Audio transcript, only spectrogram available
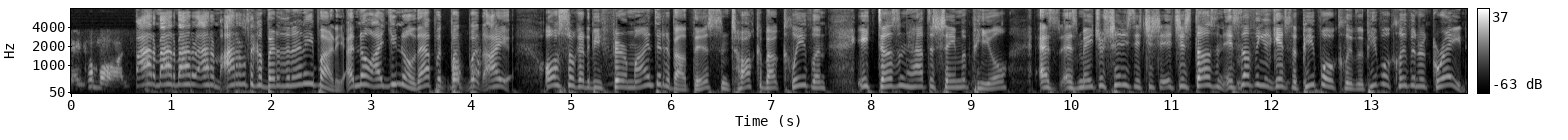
man. Come on. Adam, Adam, Adam, Adam. I don't think I'm better than anybody. I know, I, you know that, but but but I also got to be fair-minded about this and talk about Cleveland. It doesn't have the same appeal as as major cities. It just it just doesn't. It's nothing against the people of Cleveland. The people of Cleveland are great,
